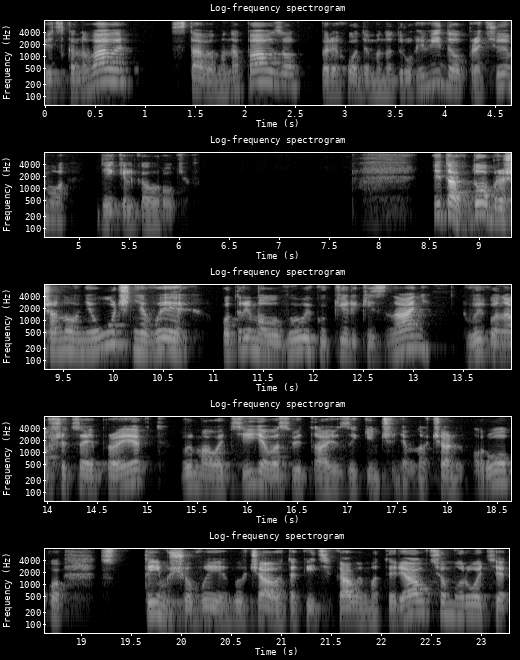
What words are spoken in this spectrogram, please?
відсканували, ставимо на паузу, переходимо на друге відео, працюємо декілька уроків. І так, добре, шановні учні, ви отримали велику кількість знань, виконавши цей проєкт. Ви молодці, я вас вітаю з закінченням навчального року, тим, що ви вивчали такий цікавий матеріал в цьому році,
